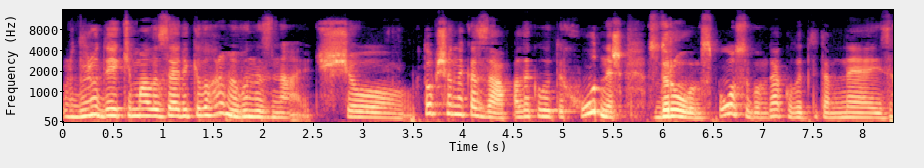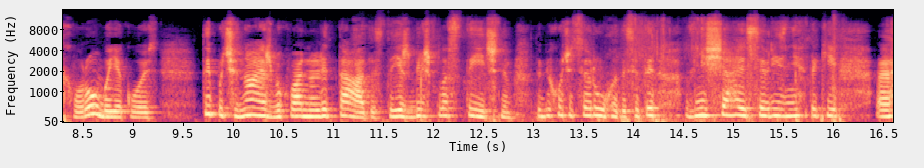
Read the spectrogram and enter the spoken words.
люди, які мали зайві кілограми, вони знають, що хто б що не казав, але коли ти худнеш здоровим способом, да, коли ти там не із хвороби якоїсь, ти починаєш буквально літати, стаєш більш пластичним, тобі хочеться рухатися, ти вміщаєшся в різні такі е,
